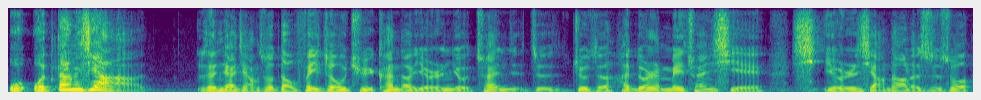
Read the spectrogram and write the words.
我我当下人家讲说到非洲去看到有人有穿，就就是很多人没穿鞋，有人想到的是说，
